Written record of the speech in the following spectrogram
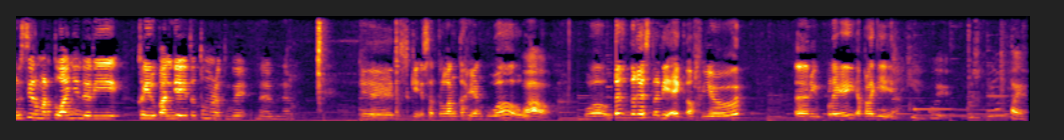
ngusir mertuanya dari kehidupan dia itu tuh menurut gue benar-benar. Eh, terus kayak satu langkah yang wow. wow. Wow. Terus, terus tadi Act of Youth, eh, replay, apalagi? Lagi ya gue gue suka apa ya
